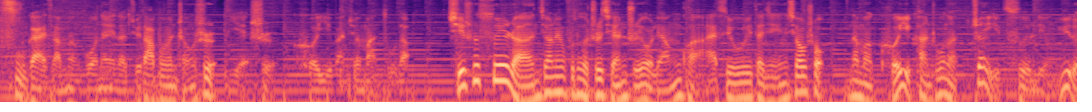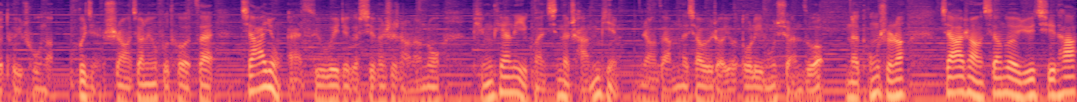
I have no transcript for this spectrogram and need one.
覆盖咱们国内的绝大部分城市，也是可以完全满足的。其实，虽然江铃福特之前只有两款 SUV 在进行销售，那么可以看出呢，这一次领域的推出呢，不仅是让江铃福特在家用 SUV 这个细分市场当中平添了一款新的产品，让咱们的消费者又多了一种选择。那同时呢，加上相对于其他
